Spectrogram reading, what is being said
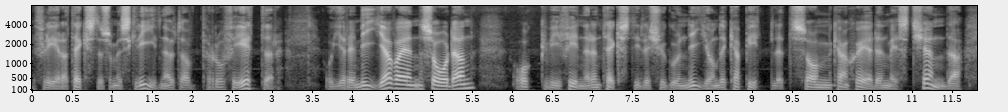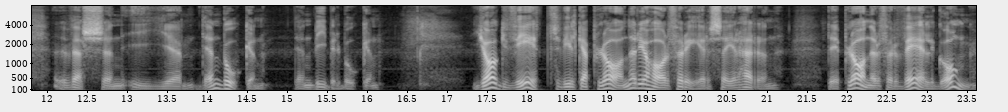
flera texter som är skrivna av profeter. Och Jeremia var en sådan och vi finner en text i det 29 kapitlet som kanske är den mest kända eh, versen i eh, den boken, den bibelboken. Jag vet vilka planer jag har för er, säger Herren. Det är planer för välgång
